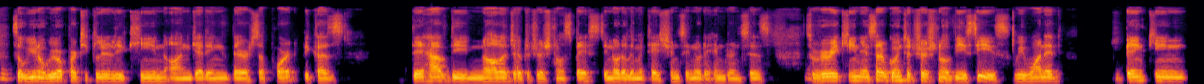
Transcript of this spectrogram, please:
Mm-hmm. So, you know, we were particularly keen on getting their support because they have the knowledge of the traditional space. They know the limitations, they know the hindrances. So mm-hmm. very keen. Instead of going to traditional VCs, we wanted banking,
